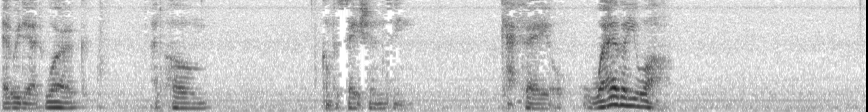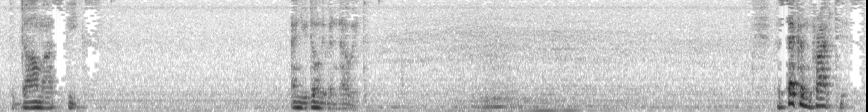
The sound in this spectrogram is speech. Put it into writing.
every day at work, at home, conversations in cafe or wherever you are. The Dharma speaks, and you don't even know it. The second practice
